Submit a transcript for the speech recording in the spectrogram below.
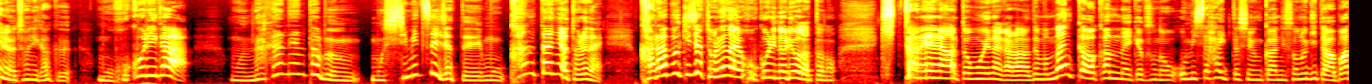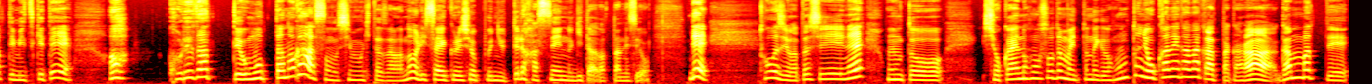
いのよ、とにかく。もう埃が、もう長年多分、もう染みついちゃって、もう簡単には取れない。空拭きじゃ取れない埃の量だったの。汚ねえなと思いながら、でもなんかわかんないけど、そのお店入った瞬間にそのギターバって見つけて、あこれだって思ったのが、その下北沢のリサイクルショップに売ってる8000円のギターだったんですよ。で、当時私ね、本当初回の放送でも言ったんだけど、本当にお金がなかったから、頑張って、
